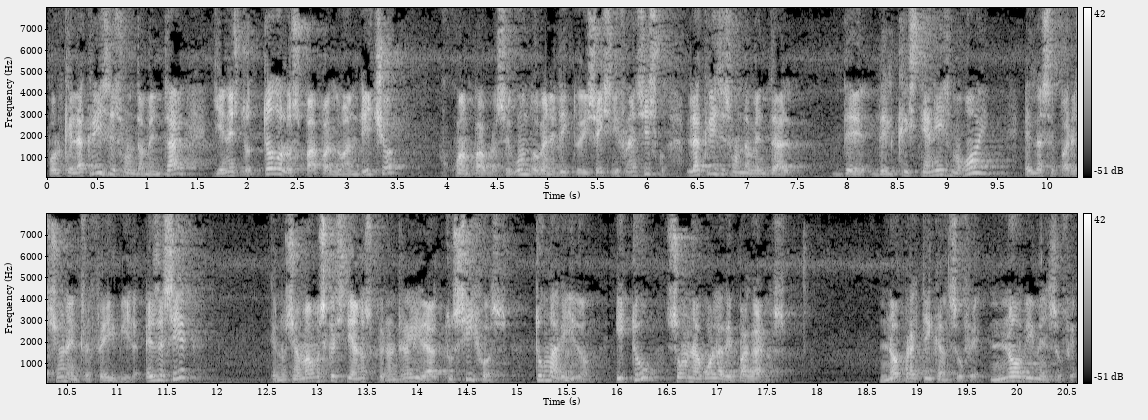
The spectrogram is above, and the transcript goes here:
Porque la crisis fundamental, y en esto todos los papas lo han dicho, Juan Pablo II, Benedicto XVI y Francisco, la crisis fundamental del cristianismo hoy es la separación entre fe y vida. Es decir, que nos llamamos cristianos, pero en realidad tus hijos, tu marido y tú son una bola de paganos. No practican su fe, no viven su fe.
